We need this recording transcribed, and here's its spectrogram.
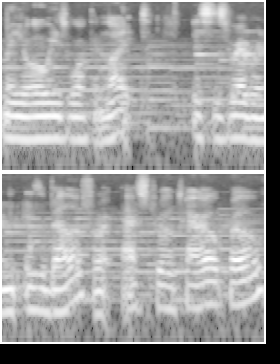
May you always walk in light. This is Reverend Isabella for Astro Tarot Pro,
